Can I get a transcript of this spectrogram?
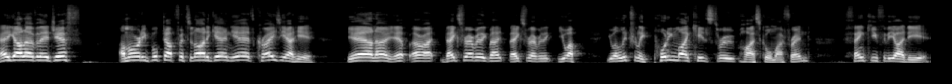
How you going over there, Jeff? I'm already booked up for tonight again. Yeah, it's crazy out here. Yeah, I know. Yep. All right. Thanks for everything, mate. Thanks for everything. You are you are literally putting my kids through high school, my friend. Thank you for the idea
